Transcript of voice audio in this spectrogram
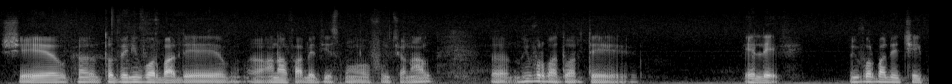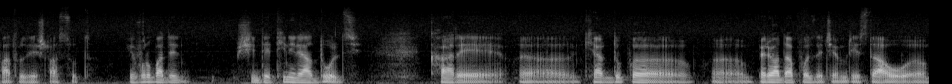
Și că tot veni vorba de uh, analfabetism funcțional, uh, nu e vorba doar de elevi, nu e vorba de cei 40%, e vorba de, și de tineri adulți care uh, chiar după perioada post-decembristă au,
